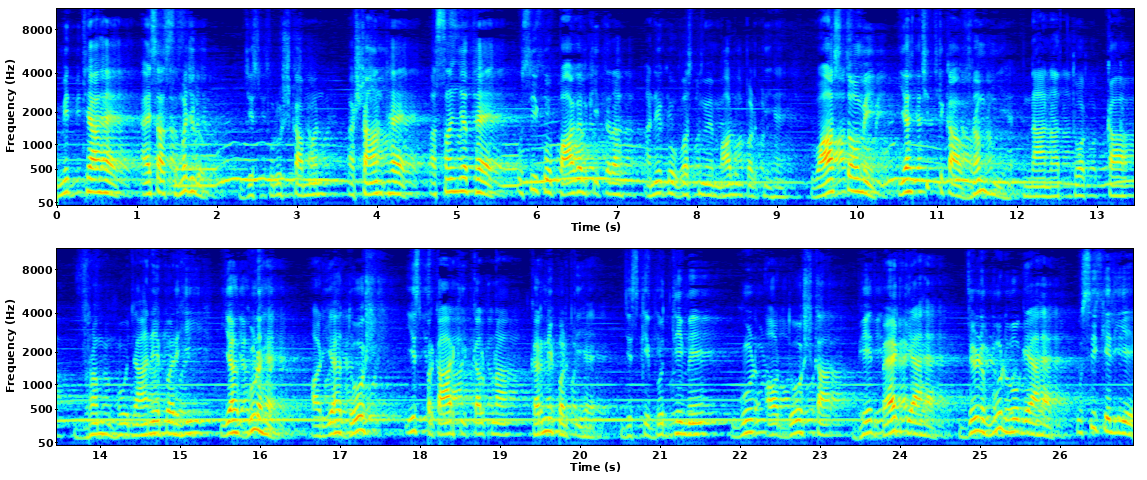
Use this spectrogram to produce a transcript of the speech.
मिथ्या है, ऐसा समझ लो। जिस पुरुष का मन अशांत है, असंयत है, उसी को पागल की तरह अनेकों वस्तुएँ मालूम पड़ती हैं। वास्तव में यह चित्त का भ्रम ही है। नानात्व का भ्रम हो जाने पर ही यह गुण है और यह दोष इस प्रकार की कल्पना करनी पड़ती है, जिसकी बुद्धि में गुण और दोष का भेद बैठ गया है दृढ़ मूल हो गया है, उसी के लिए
